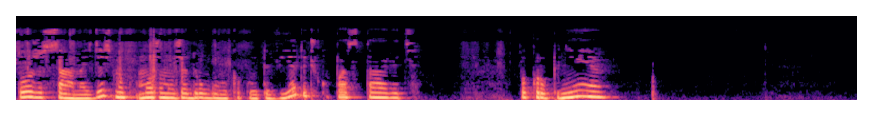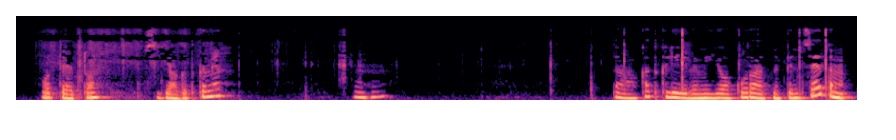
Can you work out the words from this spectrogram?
то же самое. Здесь мы можем уже другую какую-то веточку поставить. Покрупнее. Вот эту с ягодками. Угу. Так, отклеиваем ее аккуратно пинцетом.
